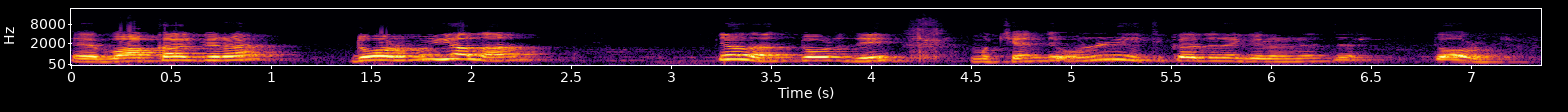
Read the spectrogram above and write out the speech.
E, vaka göre doğru mu? Yalan. Yalan, doğru değil. Ama kendi onun itikadına göre nedir? Doğrudur.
